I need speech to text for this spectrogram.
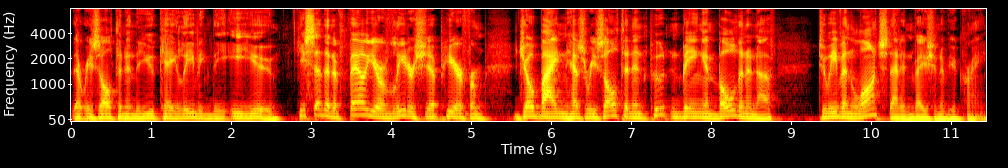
that resulted in the UK leaving the EU. He said that a failure of leadership here from Joe Biden has resulted in Putin being emboldened enough to even launch that invasion of Ukraine.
